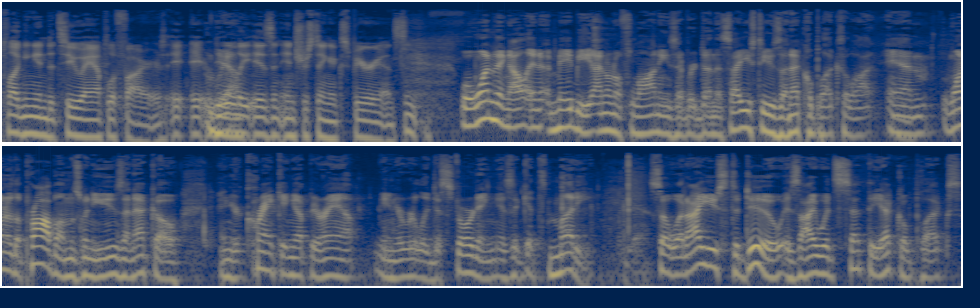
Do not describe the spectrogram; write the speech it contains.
plugging into two amplifiers it, it Yeah. really is an interesting experience Well, one thing I'll and maybe I don't know if Lonnie's ever done this. I used to use an Echoplex a lot, and one of the problems when you use an Echo and you're cranking up your amp and you're really distorting is it gets muddy. So what I used to do is I would set the Echoplex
